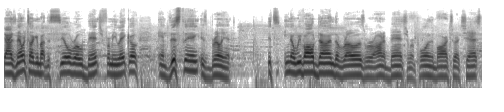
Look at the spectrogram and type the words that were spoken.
Guys, now we're talking about the seal row bench from Eleiko, and this thing is brilliant. It's, you know, we've all done the rows, we're on a bench and we're pulling the bar to our chest.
